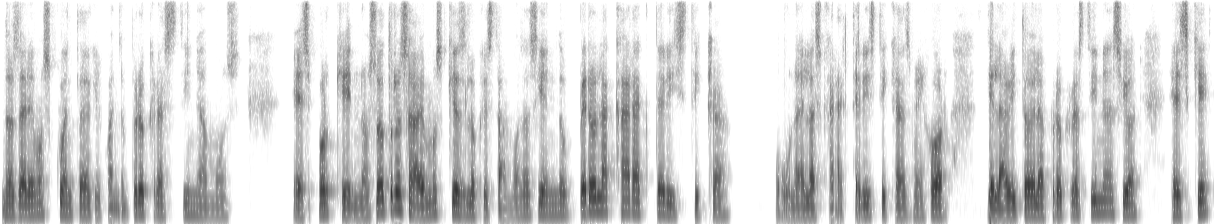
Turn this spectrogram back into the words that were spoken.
nos daremos cuenta de que cuando procrastinamos es porque nosotros sabemos qué es lo que estamos haciendo, pero la característica una de las características mejor del hábito de la procrastinación es que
